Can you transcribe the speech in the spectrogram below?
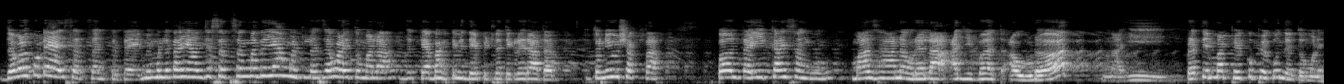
जवळ कुठे आहे सत्संग? तिथे मी म्हटलं ताई आमच्या सत्संगमध्ये या. म्हटलं जवळ आहे तुम्हाला. जे त्या भारती विद्यापीठला तिकडे राहतात तिथून येऊ शकता. पण ताई काय सांगू? माझा नवऱ्याला अजिबात आवडत नाही. प्रतिमा फेकू फेकून देतो म्हणे.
